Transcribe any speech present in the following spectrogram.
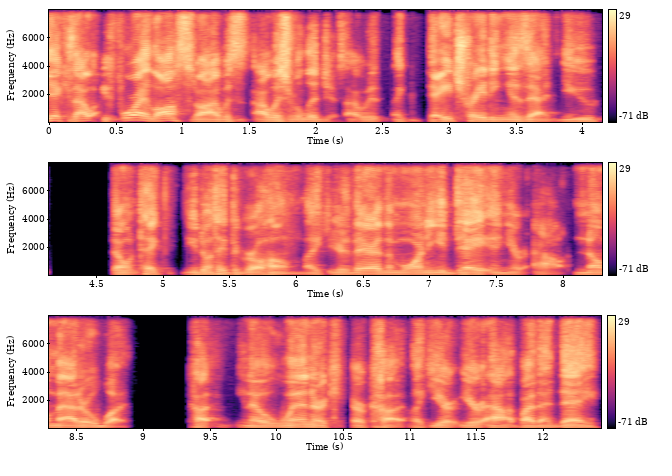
Yeah, because I before I lost it all, I was I was religious. I was like day trading is that you don't take you don't take the girl home. Like you're there in the morning, you date and you're out, no matter what. Cut, you know, win or, or cut. Like you're you're out by that day.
